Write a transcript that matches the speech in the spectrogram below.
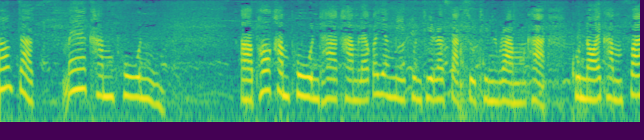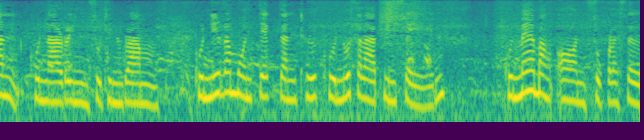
นอกจากแม่คำพูนพ่อคำพูนทาคำแล้วก็ยังมีคุณธีรศักดิ์สุทินรำค่ะ คุณน้อยคำฟั่น คุณนารินสุทินรำคุณนิรมนเจ๊กจันทึก คุณนุสราพิมเสน คุณแม่บางออนสุประเสริ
